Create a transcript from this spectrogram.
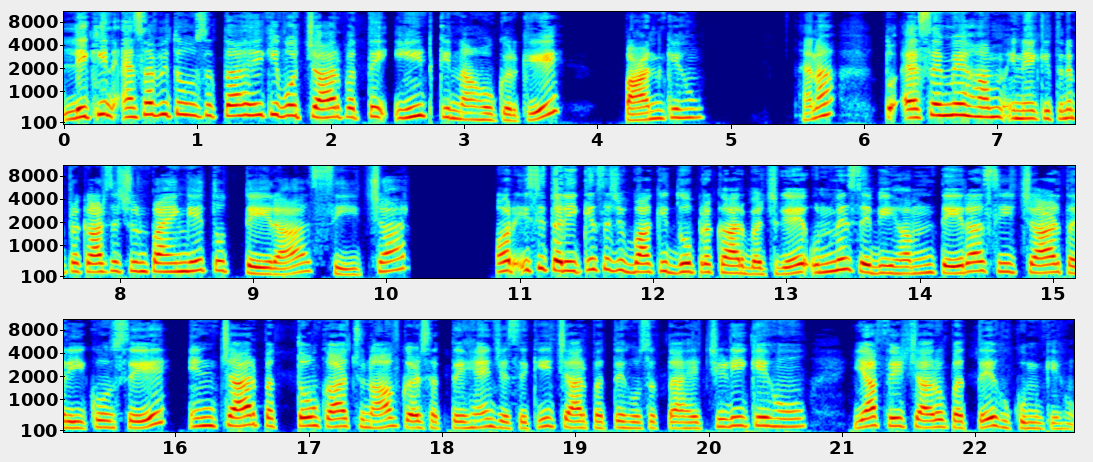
लेकिन ऐसा भी तो हो सकता है कि वो चार पत्ते ईंट के ना होकर के पान के हों, है ना? तो ऐसे में हम इन्हें कितने प्रकार से चुन पाएँगे? तो तेरह, सी, चार। और इसी तरीके से जो बाकी दो प्रकार बच गए, उनमें से भी हम तेरह, सी, चार तरीकों से इन चार पत्तों का चुनाव कर सकते हैं। जैसे कि चार पत्ते हो सकता है चिड़ी के हों या फिर चारों पत्ते हुकुम के हों।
